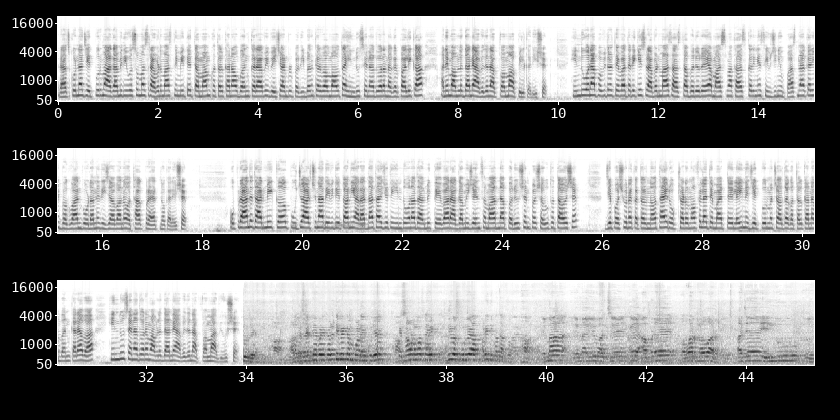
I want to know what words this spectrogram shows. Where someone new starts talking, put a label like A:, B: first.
A: રાજકોટના જેતપુરમાં આગામી દિવસોમાં શ્રાવણ માસ નિમિત્તે તમામ કતલખાનાઓ બંધ કરાવી વેચાણ પર પ્રતિબંધ કરવામાં આવતા હિન્દુ સેના દ્વારા નગરપાલિકા અને મામલતદારને આવેદન આપવામાં અપીલ કરી છે. હિન્દુઓના પવિત્ર તહેવાર તરીકે શ્રાવણ માસ આસ્થા ભર્યો રહે, આ માસમાં ખાસ કરીને શિવજીની ઉપાસના કરી ભગવાન ભોળાને રીઝાવવાનો અથાગ પ્રયત્નો કરે છે. ઉપરાંત ધાર્મિક પૂજા અર્ચના દેવી દેવતાની આરાધના થાય, જેથી હિન્દુઓના ધાર્મિક તહેવાર આગામી જૈન સમાજના પર્યુષણ પર શરૂ થતા હોય છે. જે પશુઓના કતલ ન થાય રોગચાળો ન ફેલાય તે માટે લઈને જેતપુરમાં ચાલતા કતલખાના બંધ કરાવવા હિન્દુ સેના દ્વારા મામલતદારને આવેદન આપવામાં આવ્યું છે.
B: છે. સાહેબને પણ એક અલ્ટિમેટમ પણ આપ્યું છે કે શ્રાવણ માસના એક દિવસ પૂર્વે આપ ફરીથી પધારશો.
C: હા. એમાં એમાં એ વાત છે કે આપણે અવારનવાર આજે હિન્દુ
